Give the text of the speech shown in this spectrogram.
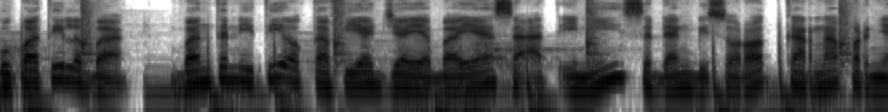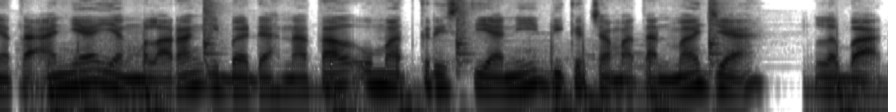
Bupati Lebak, Banten Iti Oktavia Jayabaya saat ini sedang disorot karena pernyataannya yang melarang ibadah Natal umat Kristiani di Kecamatan Maja, Lebak.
